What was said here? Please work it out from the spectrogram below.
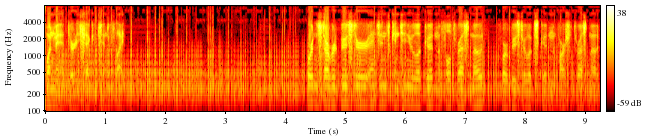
One minute, 30 seconds into flight. Port and starboard booster engines continue to look good in the full thrust mode. Core booster looks good in the partial thrust mode.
